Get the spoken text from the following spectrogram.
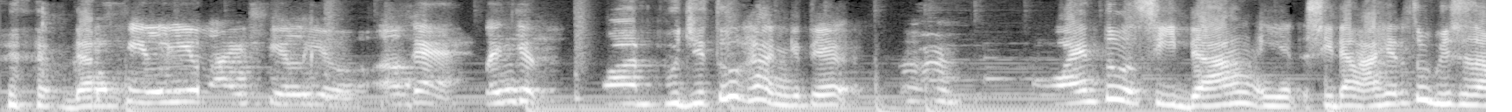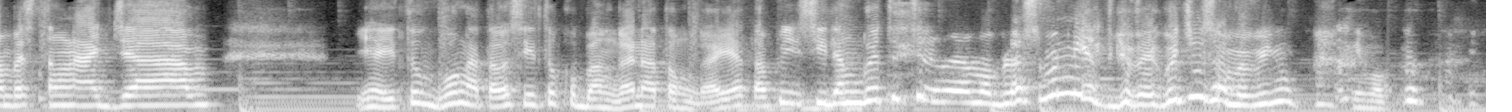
I dan feel you, I feel you. Oke, lanjut. Tuhan, puji Tuhan gitu ya Yang lain tuh sidang iya, sidang akhir tuh bisa sampai setengah jam ya itu gue nggak tahu sih itu kebanggaan atau enggak ya tapi sidang gue tuh cuma 15 menit gitu ya gue juga sampai bingung ah, 15 menit.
